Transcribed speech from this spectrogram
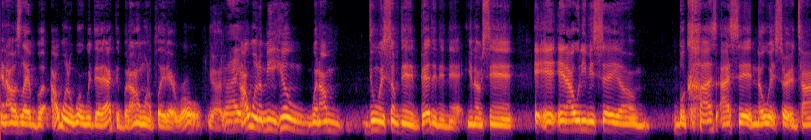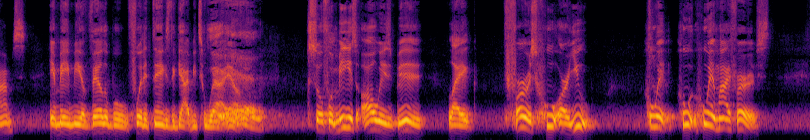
And I was like, but I want to work with that actor, but I don't want to play that role. Got it. Right. I want to meet him when I'm doing something better than that. You know what I'm saying? A- a- And I would even say, um, because I said no at certain times, it made me available for the things that got me to where I am. So for me, it's always been like, first, who are you? Who who who am I first?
